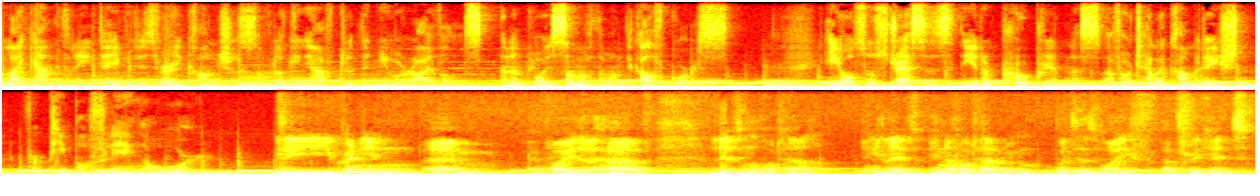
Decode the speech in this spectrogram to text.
Like Anthony, David is very conscious of looking after the new arrivals and employs some of them on the golf course. He also stresses the inappropriateness of hotel accommodation for people fleeing a war. The Ukrainian um, employee that I have lives in the hotel. He lives in a hotel room with his wife and three kids.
